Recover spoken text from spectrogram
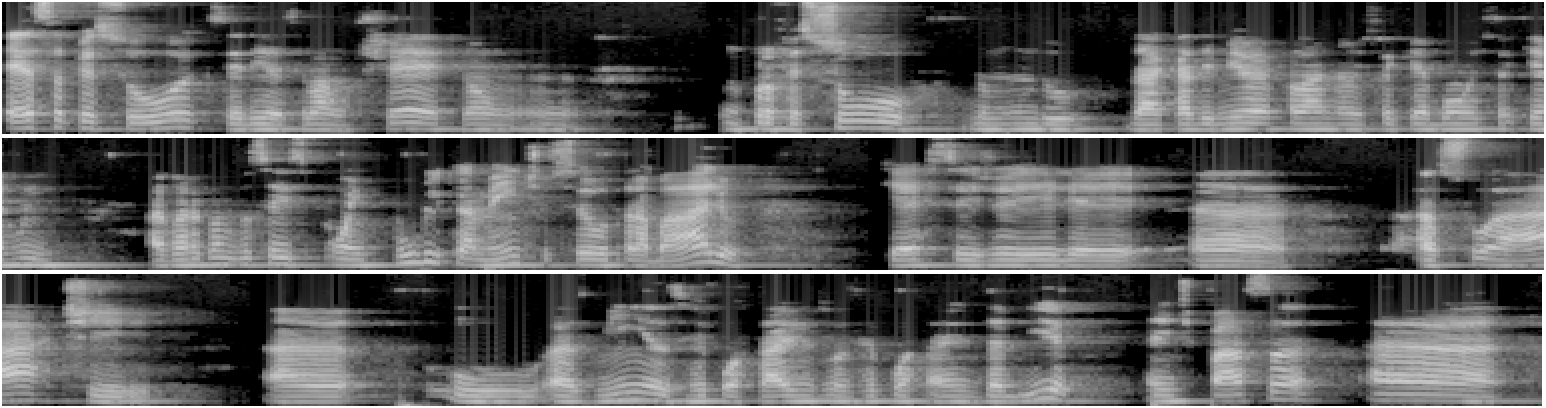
essa pessoa, que seria, sei lá, um chefe, um, um, professor no mundo da academia, vai falar, não, isso aqui é bom, isso aqui é ruim. Agora, quando você expõe publicamente o seu trabalho, quer seja ele ah, a sua arte, a, o, as minhas reportagens ou as reportagens da Bia, a gente passa a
